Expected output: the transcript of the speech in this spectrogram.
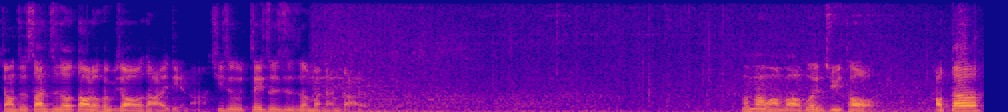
这样子三只都到了，会比较好打一点啊。其实这只是真的蛮难打的，慢慢玩吧，我不能剧透。好的，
